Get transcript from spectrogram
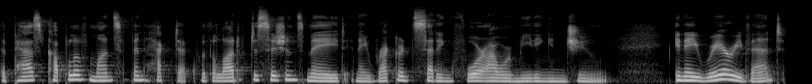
The past couple of months have been hectic with a lot of decisions made in a record setting four hour meeting in June. In a rare event,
